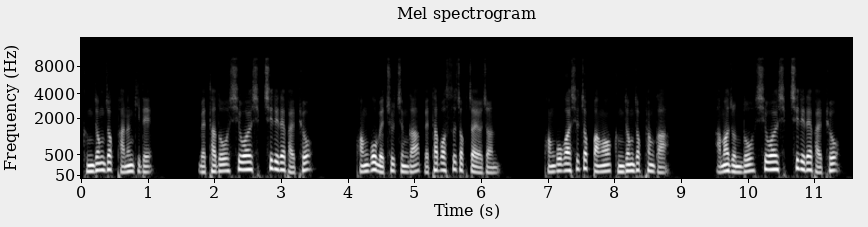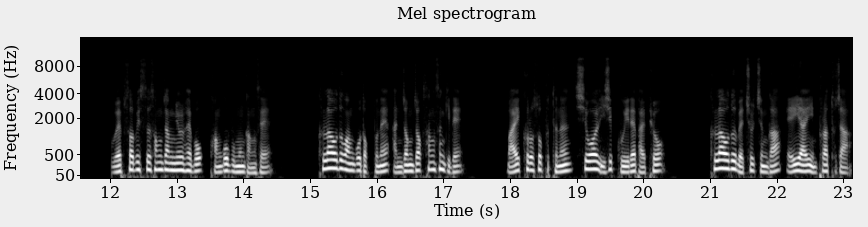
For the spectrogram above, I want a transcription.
긍정적 반응 기대. 메타도 10월 17일에 발표. 광고 매출 증가, 메타버스 적자 여전. 광고가 실적 방어 긍정적 평가. 아마존도 10월 17일에 발표. 웹 서비스 성장률 회복 광고 부문 강세. 클라우드 광고 덕분에 안정적 상승 기대. 마이크로소프트는 10월 29일에 발표. 클라우드 매출 증가 AI 인프라 투자.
